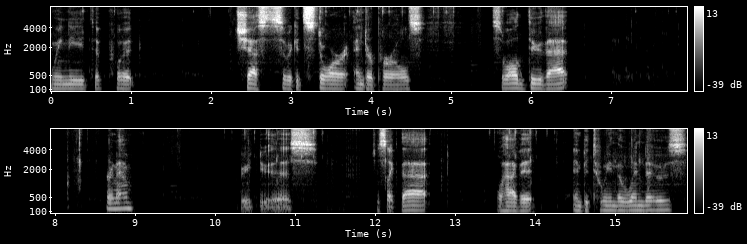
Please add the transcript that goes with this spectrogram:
we need to put chests so we could store ender pearls. So I'll do that for now. We do this just like that. We'll have it in between the windows.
